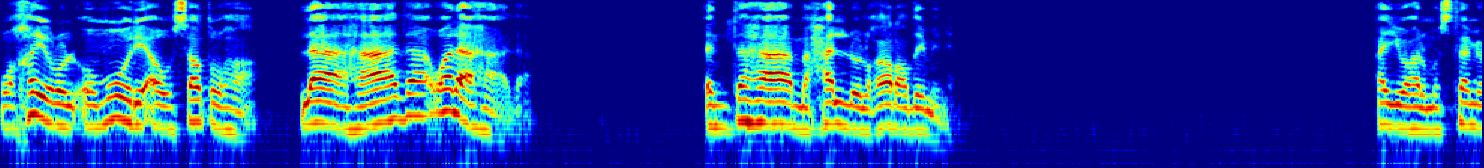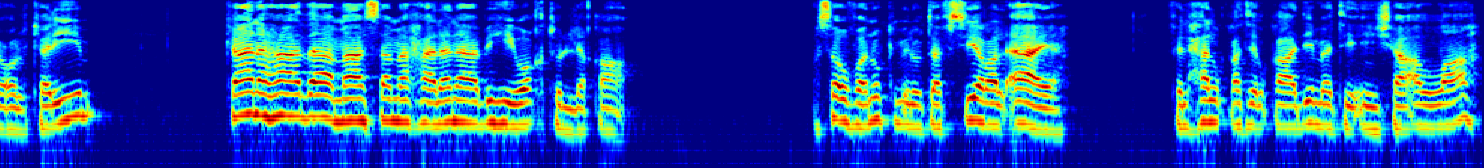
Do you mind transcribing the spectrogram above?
وخير الأمور أوسطها. لا هذا ولا هذا. انتهى محل الغرض منه. أيها المستمع الكريم كان هذا ما سمح لنا به وقت اللقاء. وسوف نكمل تفسير الآية في الحلقة القادمة إن شاء الله.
